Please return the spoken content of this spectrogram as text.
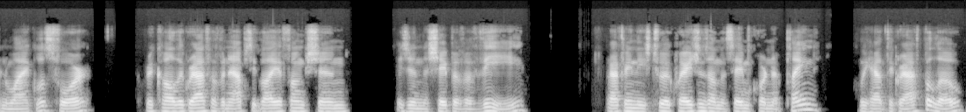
and y equals 4. Recall the graph of an absolute value function is in the shape of a V. Graphing these two equations on the same coordinate plane, we have the graph below.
